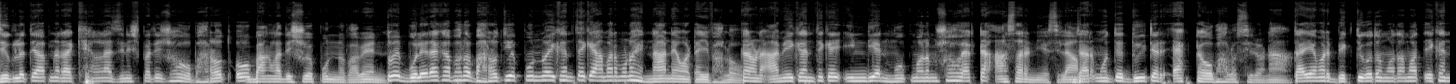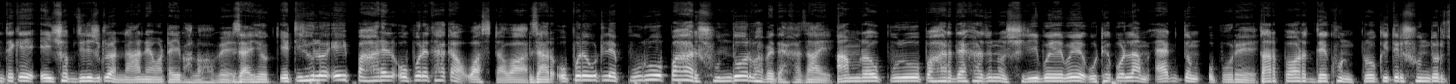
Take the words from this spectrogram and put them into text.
যেগুলোতে আপনারা খেলনা, জিনিসপাতি সহ ভারত ও বাংলাদেশীয় পণ্য পাবেন। তবে বলে রাখা ভালো, ভারতীয় পণ্য এখান থেকে আমার মনে হয় না নেওয়াটাই ভালো। কারণ আমি এখান থেকে ইন্ডিয়ান মুখ মলম সহ একটা আচার নিয়েছিলাম, যার মধ্যে দুইটার একটাও ভালো ছিল না। তাই আমার ব্যক্তিগত মতামত এখান থেকে এইসব জিনিসগুলো না নেওয়াটাই ভালো হবে। যাই হোক এটি হলো এই পাহাড়ের উপরে থাকা ওয়াচ টাওয়ার, যার উপরে উঠলে পুরো পাহাড় সুন্দরভাবে দেখা যায়। আমরাও পুরো পাহাড় দেখার জন্য সিঁড়ি বয়ে বয়ে উঠে পড়লাম একদম উপরে। তারপর দেখুন প্রকৃতির সৌন্দর্য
